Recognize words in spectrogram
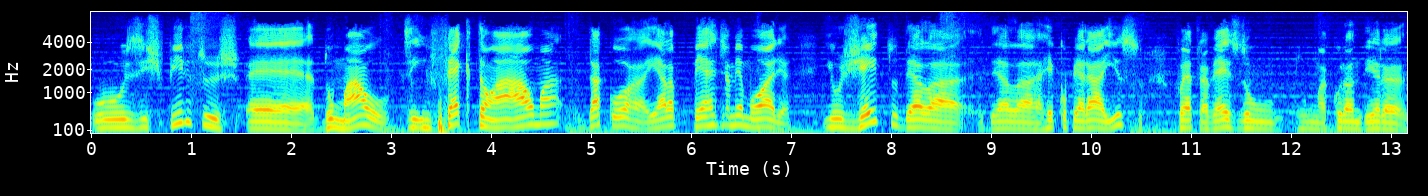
os espíritos é, do mal infectam a alma da Korra e ela perde a memória. E o jeito dela, dela recuperar isso foi através de, um, de uma curandeira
